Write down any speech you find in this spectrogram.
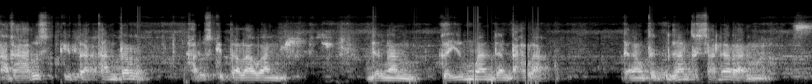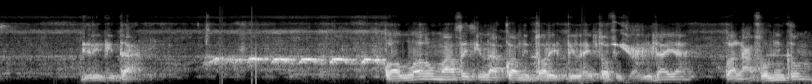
Maka harus kita kantor, harus kita lawan dengan keilmuan dan akhlak, dengan dengan kesadaran diri kita. Wallahu billahi taufiq wal hidayah wal minkum.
